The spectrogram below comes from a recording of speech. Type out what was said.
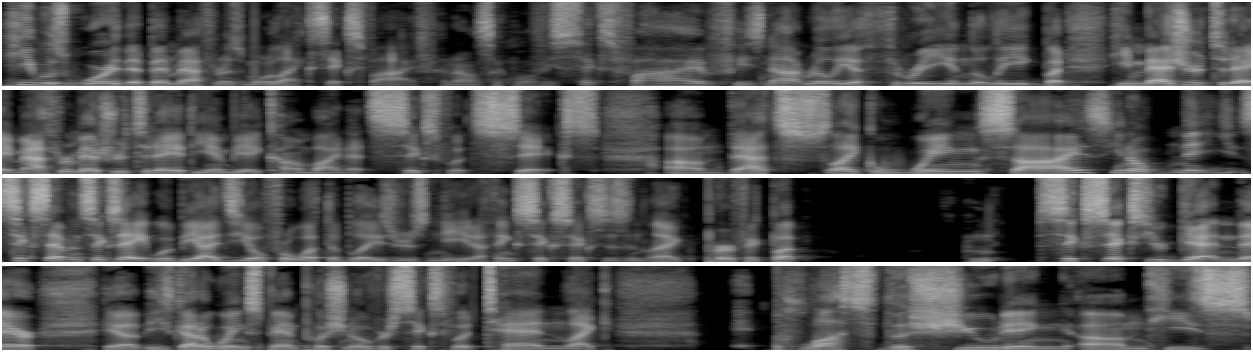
he was worried that Ben Mathurin is more like six five, and I was like, well, if he's six five, he's not really a three in the league, but he measured today. Mathurin measured today at the NBA Combine at six foot six. Um, that's like wing size. You know, six seven, six eight would be ideal for what the Blazers need. I think six six isn't like perfect, but six six, you're getting there. Yeah, he's got a wingspan pushing over six foot ten, like plus the shooting. Um, he's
